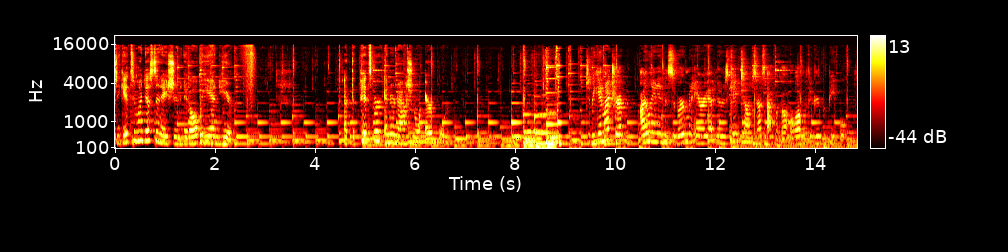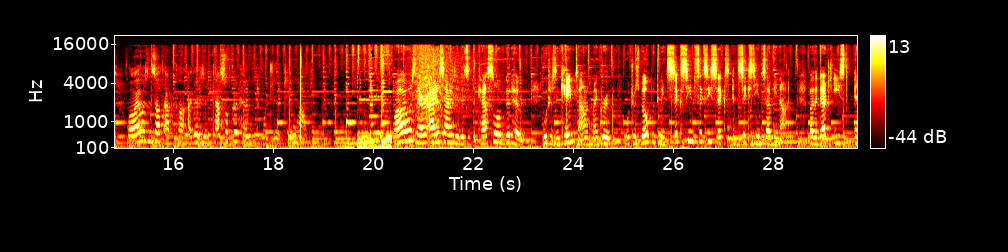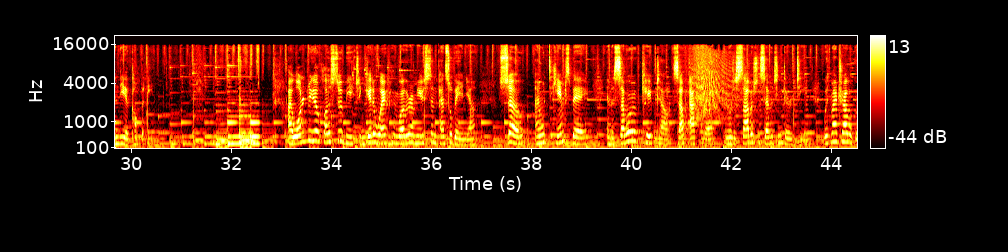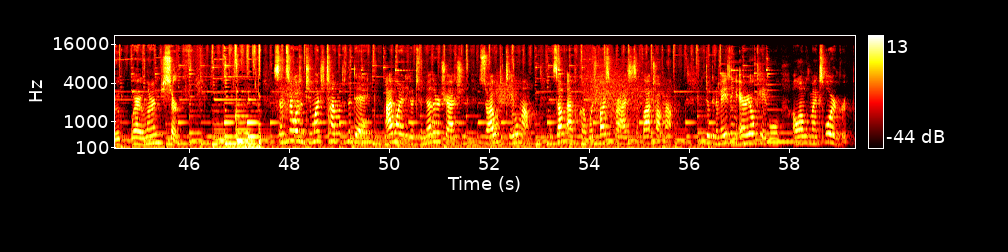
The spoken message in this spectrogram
To get to my destination, it all began here at the Pittsburgh International Airport. To begin my trip, I landed in a suburban area known as Cape Town, South Africa, along with a group of people. While I was in South Africa, I visited Castle of Good Hope and went to the Table Mountain. While I was there, I decided to visit the Castle of Good Hope, which was in Cape Town with my group, which was built between 1666 and 1679 by the Dutch East India Company. I wanted to go close to a beach and get away from the weather I'm used to in Pennsylvania, so I went to Camps Bay in the suburb of Cape Town, South Africa, and was established in 1713 with my travel group where I learned to surf. Since there wasn't too much time left in the day, I wanted to go to another attraction, so I went to Table Mountain in South Africa, which by surprise is a flat top mountain, and took an amazing aerial cable along with my exploring group.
